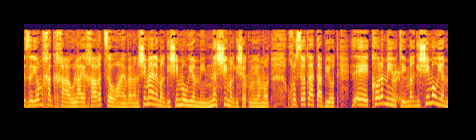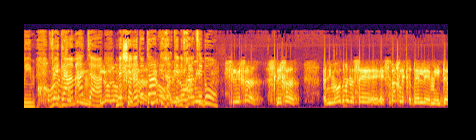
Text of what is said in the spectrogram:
זה יום חגך אולי אחר הצהריים, אבל האנשים האלה מרגישים מאוימים, נשים מרגישות מאוימות, אוכלוסיות להט"ביות, אה, כל המיעוטים מרגישים מאוימים, כל וגם. אתה לא, לא, משרת סליחה, אותם לא, אני כנבחר לא- אני- ציבור. סליחה, סליחה. אני מאוד מנסה, אה, אשמח לקבל אה, מידע.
